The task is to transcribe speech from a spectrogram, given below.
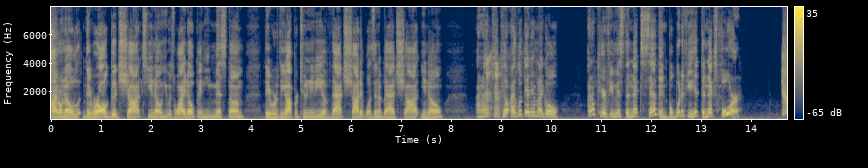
I don't know, they were all good shots, you know, he was wide open, he missed them. They were the opportunity of that shot. It wasn't a bad shot, you know. And I keep I look at him and I go, I don't care if you miss the next seven, but what if you hit the next four? yeah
